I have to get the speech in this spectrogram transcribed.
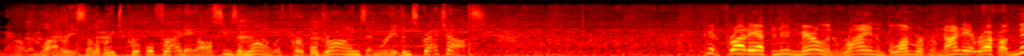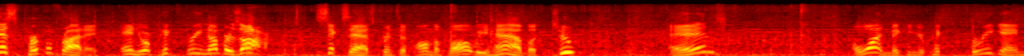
The Maryland Lottery celebrates Purple Friday all season long with purple drawings and Raven scratch offs. Good Friday afternoon, Maryland. Ryan Blumber from 98 Rock on this Purple Friday. And your pick three numbers are six ads printed on the ball. We have a two and a one, making your pick three game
